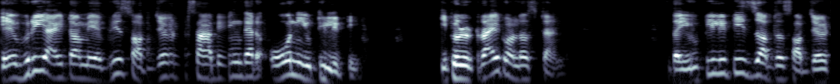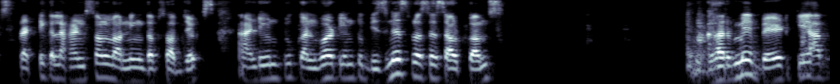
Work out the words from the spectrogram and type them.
every item every subjects having their own utility if you try to understand the utilities of the subjects, practical hands-on learning of subjects, and you to convert into business process outcomes. घर में बैठ के आप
